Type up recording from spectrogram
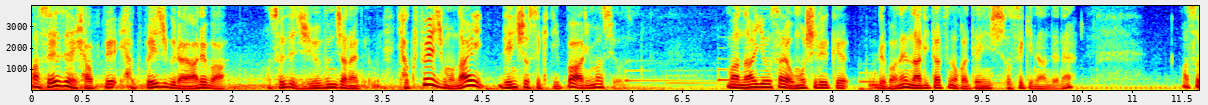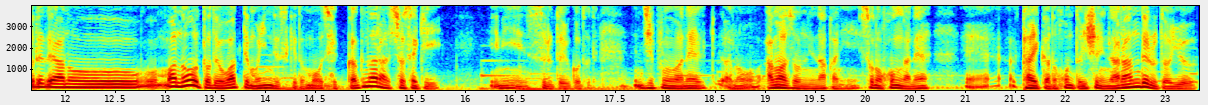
まあ、せいぜい 100, ペ100ページぐらいあればそれで十分じゃないけど100ページもない電子書籍っていっぱいありますよ。まあ、内容さえ面白ければね成り立つのが電子書籍なんでね、まあ、それであの、まあ、ノートで終わってもいいんですけどもせっかくなら書籍にするということで自分はねあのアマゾンの中にその本がね、えー、大家の本と一緒に並んでるという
